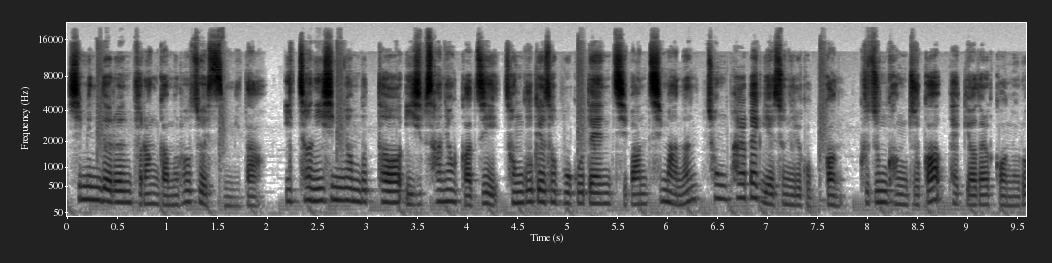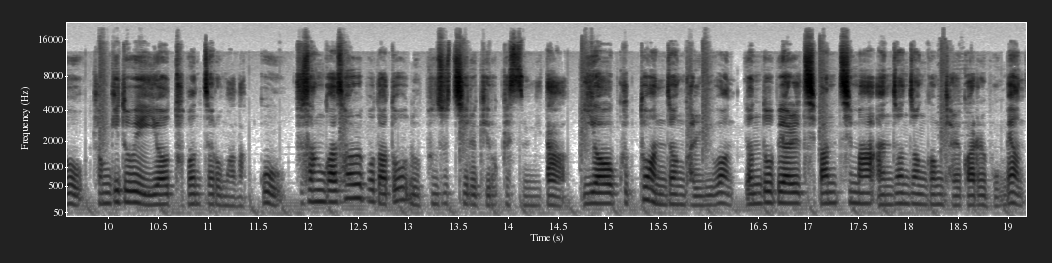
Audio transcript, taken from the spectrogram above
시민들은 불안감을 호소했습니다. 2020년부터 24년까지 전국에서 보고된 집안 치마는 총 867건, 그중 광주가 108건으로 경기도에 이어 두 번째로 많았고 부산과 서울보다도 높은 수치를 기록했습니다. 이어 국토안전관리원 연도별 집안 치마 안전점검 결과를 보면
